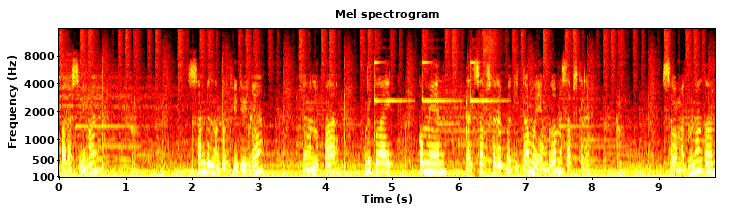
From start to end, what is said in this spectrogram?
para seniman, sambil nonton videonya, jangan lupa klik like, komen, dan subscribe bagi kamu yang belum subscribe. Selamat menonton!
